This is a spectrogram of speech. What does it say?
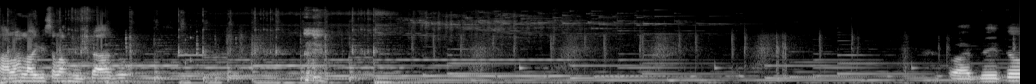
Salah lagi salah buka aku. Waduh itu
